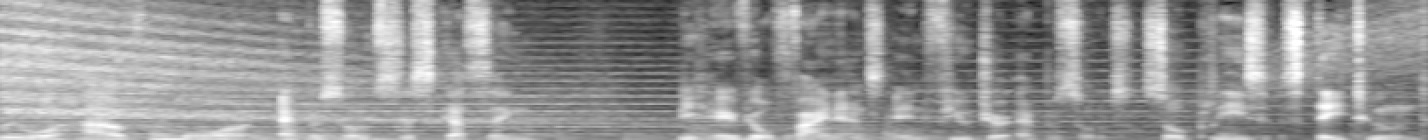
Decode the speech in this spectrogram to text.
We will have more episodes discussing behavioral finance in future episodes, so please stay tuned.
